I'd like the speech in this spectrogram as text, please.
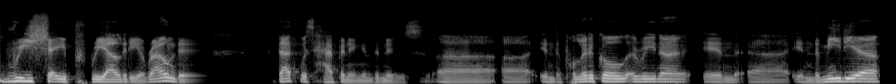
reshape reality around it that was happening in the news uh, uh, in the political arena in uh, in the media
